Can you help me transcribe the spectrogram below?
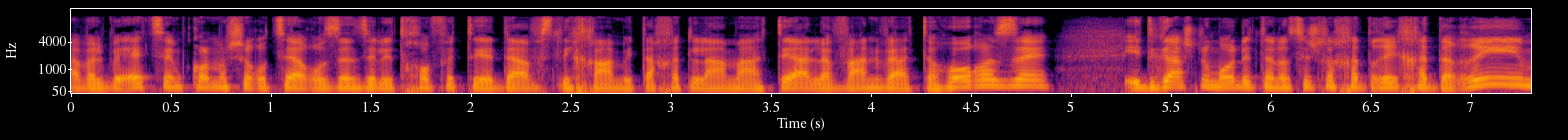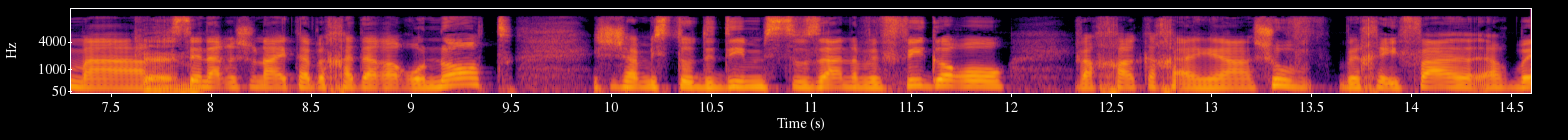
אבל בעצם כל מה שרוצה הרוזן זה לדחוף את ידיו, סליחה, מתחת למעטה הלבן והטהור הזה. הדגשנו מאוד את הנושא של החדרי חדרים, כן. הסצנה הראשונה הייתה בחדר ארונות, ששם מסתודדים סוזנה ופיגארו, ואחר כך היה, שוב, בחיפה הרבה,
